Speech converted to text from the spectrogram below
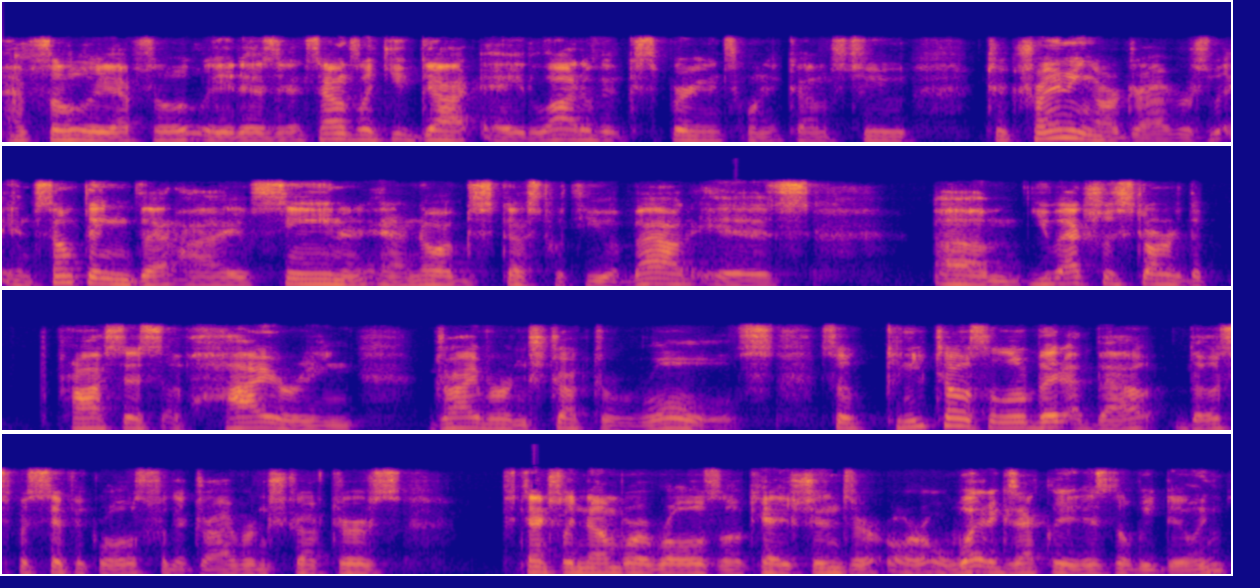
Absolutely, absolutely, it is, and it sounds like you've got a lot of experience when it comes to to training our drivers. And something that I've seen, and I know I've discussed with you about, is um, you actually started the process of hiring driver instructor roles. So, can you tell us a little bit about those specific roles for the driver instructors, potentially number of roles, locations, or, or, or what exactly it is they'll be doing?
